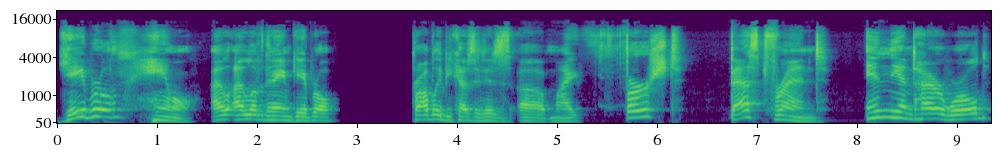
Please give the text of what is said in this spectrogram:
Gabriel Hamel. I, I, love the name Gabriel, probably because it is uh, my first best friend in the entire world.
